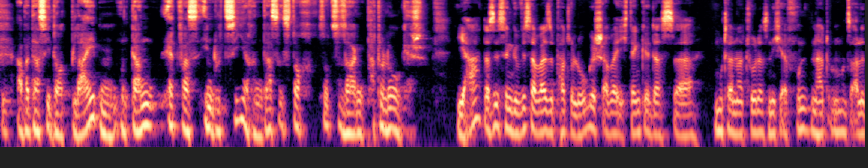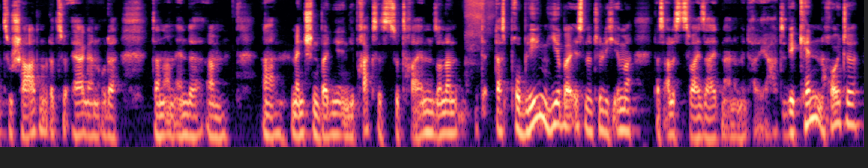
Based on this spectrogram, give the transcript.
Mhm. Aber dass sie dort bleiben und dann etwas induzieren, das ist doch sozusagen pathologisch. Ja, das ist in gewisser Weise pathologisch, aber ich denke, dass äh, Mutter Natur das nicht erfunden hat, um uns alle zu schaden oder zu ärgern oder dann am Ende ähm, äh, Menschen bei dir in die Praxis zu treiben, sondern das Problem hierbei ist natürlich immer, dass alles zwei Seiten einer Medaille hat. Wir kennen heute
